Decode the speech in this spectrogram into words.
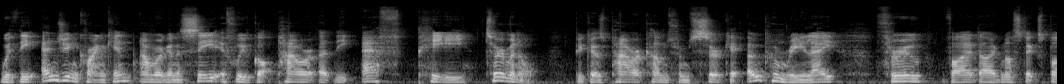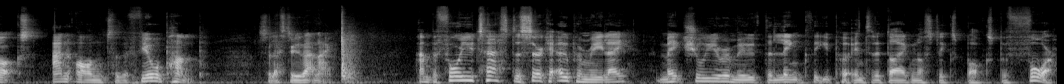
with the engine cranking and we're going to see if we've got power at the FP terminal because power comes from circuit open relay through via diagnostics box and on to the fuel pump. So let's do that now. And before you test the circuit open relay, make sure you remove the link that you put into the diagnostics box before.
